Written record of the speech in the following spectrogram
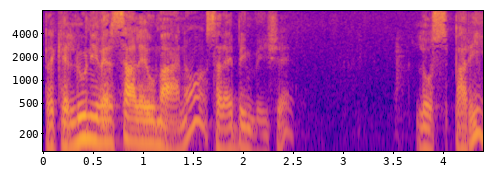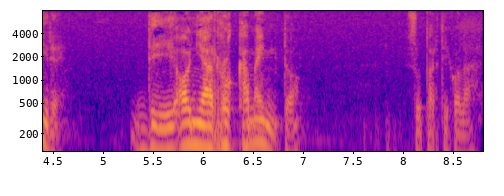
Perché l'universale umano sarebbe invece lo sparire di ogni arroccamento sul particolare.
